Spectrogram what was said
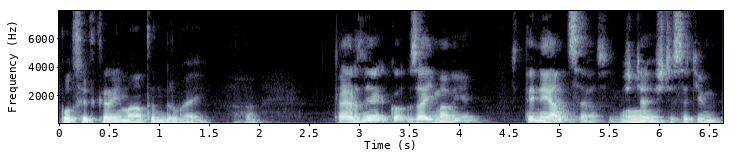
pocit, který má ten druhý. To je hrozně jako zajímavý, ty niance. Já jsem ještě, mm. ještě se tím,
